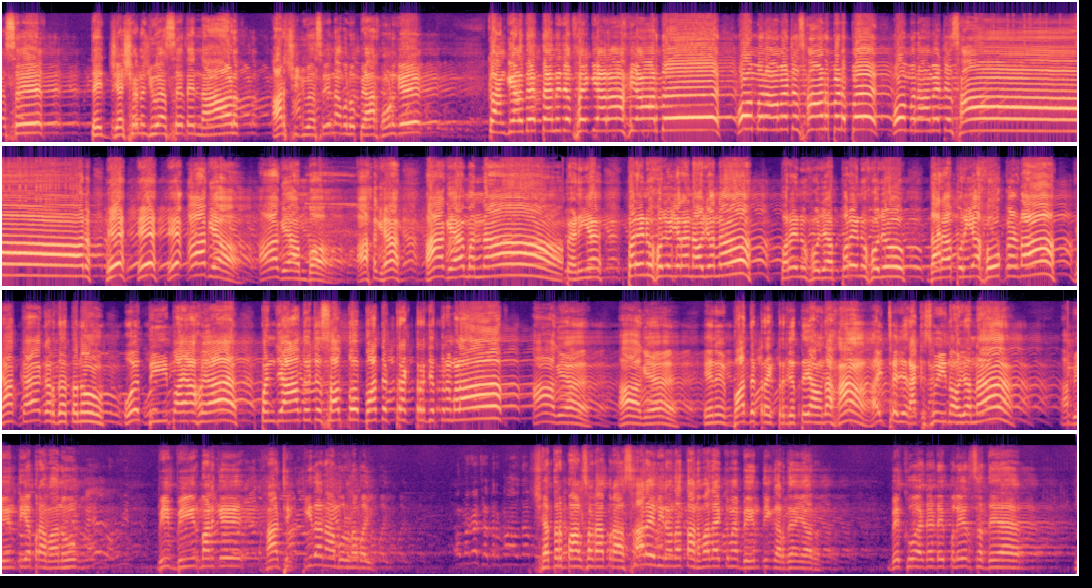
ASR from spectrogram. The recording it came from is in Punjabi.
ਯੂਐਸਏ ਤੇ ਜਸ਼ਨ ਯੂਐਸਏ ਤੇ ਨਾਲ ਅਰਸ਼ ਯੂਐਸਏ ਇਹਨਾਂ ਵੱਲੋਂ ਪਿਆਰ ਹੋਣਗੇ। ਕਾਂਗੇਲ ਦੇ ਤਿੰਨ ਜਫੇ 11000 ਦੇ। ਉਹ ਮਨਾਵੇਂ ਚ ਸਾਨ ਪੜਪੇ, ਉਹ ਮਨਾਵੇਂ ਚ ਸਾਨ ਏ ਏ ਏ ਆ ਗਿਆ ਆ ਗਿਆ ਅੰਬਾ, ਆ ਗਿਆ ਆ ਗਿਆ ਮੰਨਾ। ਪੈਣੀ ਹੈ, ਪਰੇ ਨੂੰ ਹੋ ਜਾ ਜਰਾ ਨੌਜਵਾਨਾ, ਪਰੇ ਨੂੰ ਹੋ ਜਾ, ਪਰੇ ਨੂੰ ਹੋ ਜਾ ਦਾਰਾਪੁਰੀਆ ਹੋ ਕਰਦਾ ਜਾਂ ਕਹਿ ਕਰਦਾ ਤੈਨੂੰ ਓਏ ਦੀਪ ਆਇਆ ਹੋਇਆ ਪੰਜਾਬ ਦੇ ਵਿੱਚ ਸਭ ਤੋਂ ਵੱਧ ਟਰੈਕਟਰ ਜਿੱਤਣ ਵਾਲਾ ਆ ਗਿਆ ਆ ਗਿਆ ਇਹਨੇ ਵੱਧ ਟਰੈਕਟਰ ਜਿੱਤੇ, ਆਉਂਦਾ, ਹਾਂ, ਇੱਥੇ ਜੇ ਰੱਖ ਸੂਈ ਨੌਜਵਾਨਾ। ਆ ਬੇਨਤੀ ਆ ਭਰਾਵਾਂ ਨੂੰ ਵੀ ਵੀਰ ਬਣ ਕੇ, ਹਾਂ, ਠੀਕ, ਕਿਹਦਾ ਨਾਮ ਬੋਲਣਾ ਬਾਈ? ਛਤਰਪਾਲ ਸਾਡਾ ਭਰਾ, ਸਾਰੇ ਵੀਰਾਂ ਦਾ ਧੰਨਵਾਦ ਹੈ। ਇੱਕ ਮੈਂ ਬੇਨਤੀ ਕਰਦਿਆਂ ਯਾਰ। ਵੇਖੋ, ਐਡੇ ਐਡੇ ਪਲੇਅਰ ਸੱਦੇ ਆ।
